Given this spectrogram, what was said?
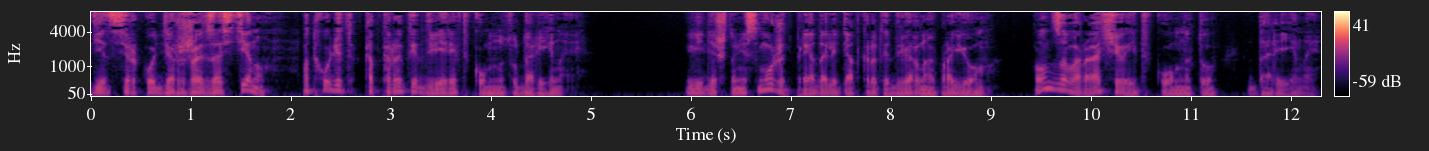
Дед Серко, держась за стену, подходит к открытой двери в комнату Дарины. Видя, что не сможет преодолеть открытый дверной проем, он заворачивает в комнату Дарины.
